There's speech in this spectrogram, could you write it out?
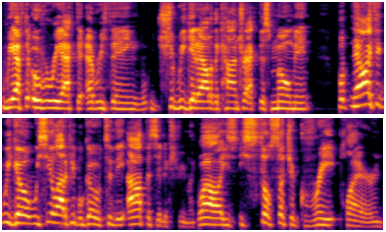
we have to overreact to everything. Should we get out of the contract this moment? But now I think we go, we see a lot of people go to the opposite extreme. Like, well, he's, he's still such a great player and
